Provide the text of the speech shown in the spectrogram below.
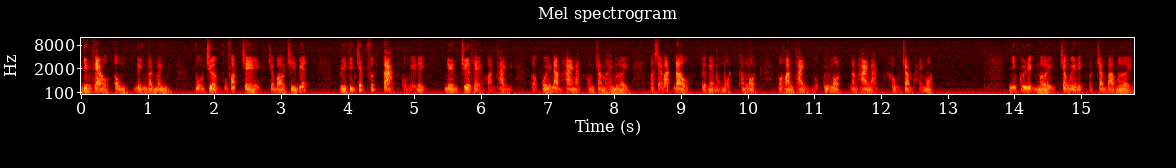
Nhưng theo ông Đinh Văn Minh, vụ trưởng vụ pháp chế cho báo chí biết vì tính chất phức tạp của nghị định nên chưa thể hoàn thành vào cuối năm 2020 mà sẽ bắt đầu từ ngày 1 tháng 1 và hoàn thành vào quý 1 năm 2021. Những quy định mới trong Nghị định 130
